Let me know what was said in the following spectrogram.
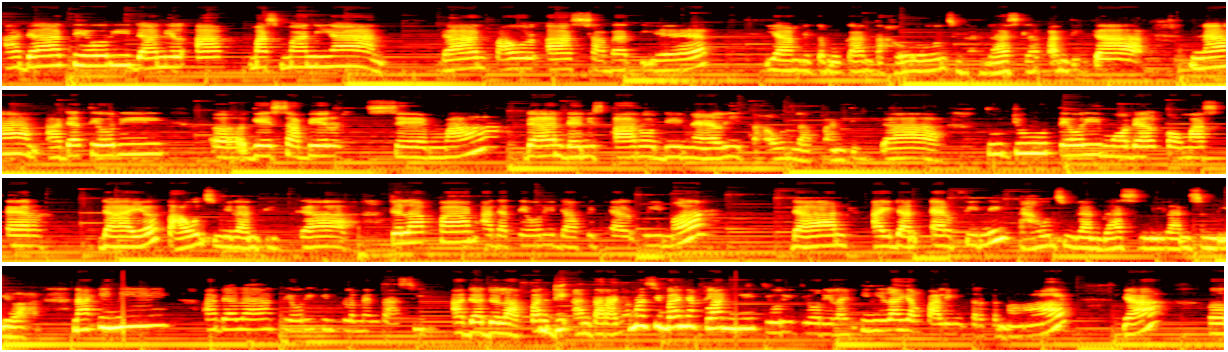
Ada teori Daniel A. Masmanian dan Paul A. Sabatier yang ditemukan tahun 1983. 6. Ada teori uh, G. Sabir Sema dan Dennis Arodinelli tahun 83. 7. Teori model Thomas R. Dyer tahun 93. 8. Ada teori David L. Wimmer dan Aidan Ervining tahun 1999. Nah ini adalah teori implementasi. Ada delapan di antaranya masih banyak lagi teori-teori lain. Inilah yang paling terkenal ya e,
